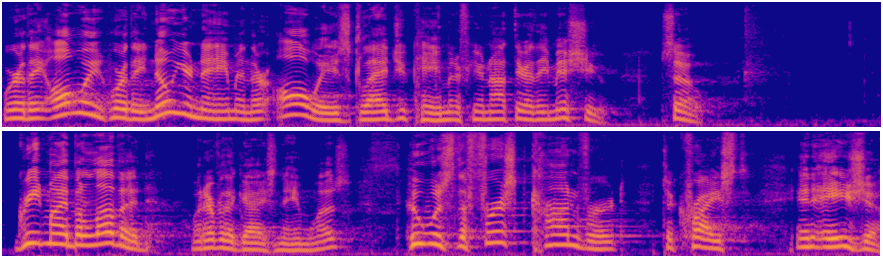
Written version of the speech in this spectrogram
where they always where they know your name and they're always glad you came and if you're not there they miss you so greet my beloved whatever the guy's name was who was the first convert to christ in asia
